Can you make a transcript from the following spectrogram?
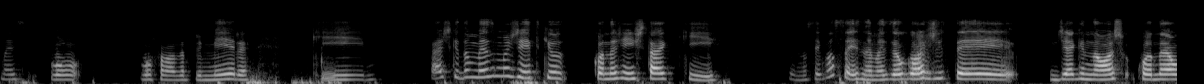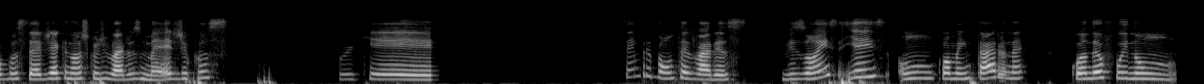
mas vou, vou falar da primeira, que acho que do mesmo jeito que eu, quando a gente está aqui, eu não sei vocês, né? Mas eu gosto de ter diagnóstico, quando é algo sério, diagnóstico de vários médicos, porque sempre bom ter várias visões. E aí, um comentário, né? Quando eu fui num,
